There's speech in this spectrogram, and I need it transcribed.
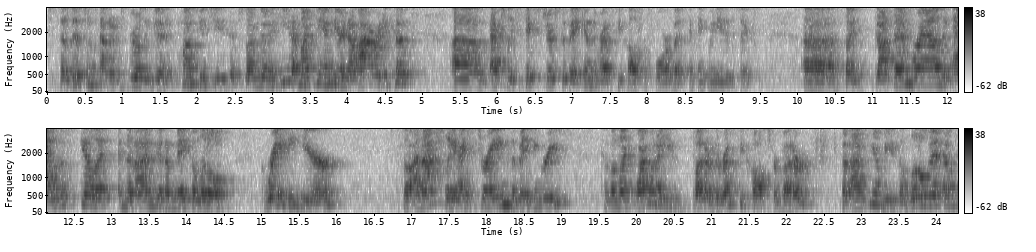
So this one sounded really good, pumpkin cheese dip. So I'm going to heat up my pan here. Now I already cooked um, actually six strips of bacon. The recipe called for four, but I think we needed six. Uh, so I got them browned and out of the skillet, and then I'm going to make a little gravy here. So I'm actually, I strained the bacon grease because I'm like, why would I use butter? The recipe calls for butter, but I think I'm going to use a little bit of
